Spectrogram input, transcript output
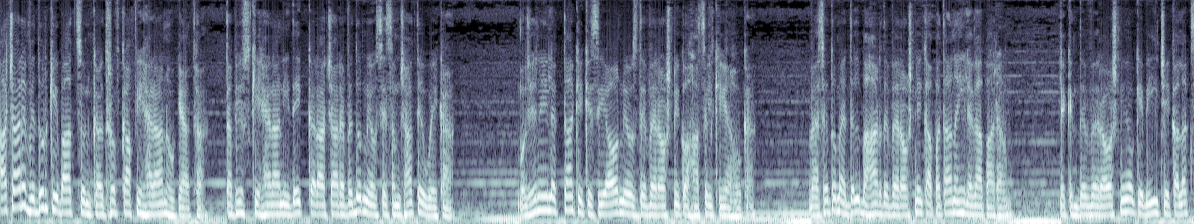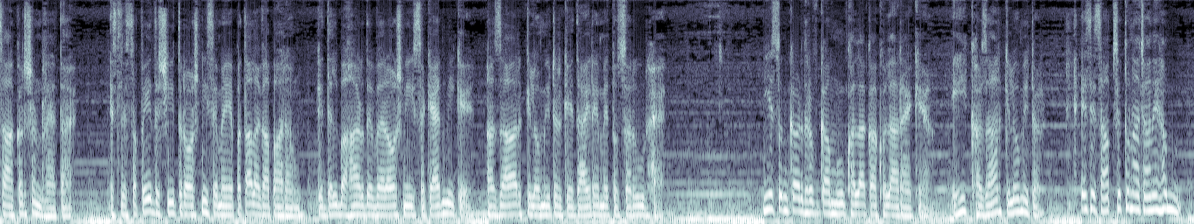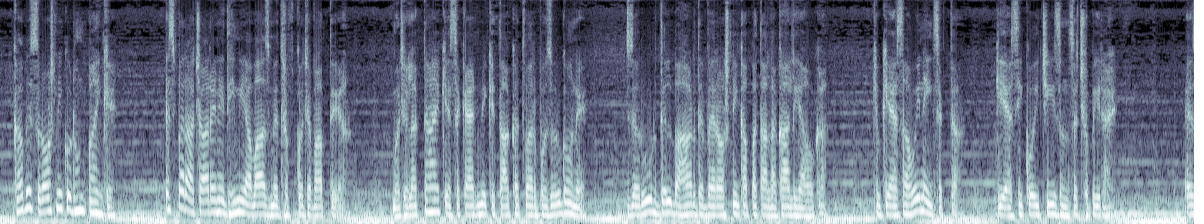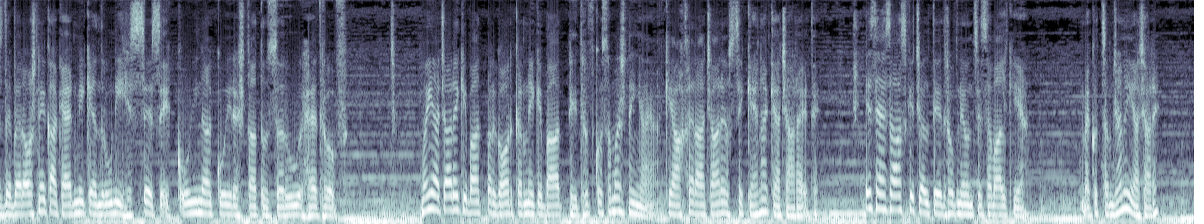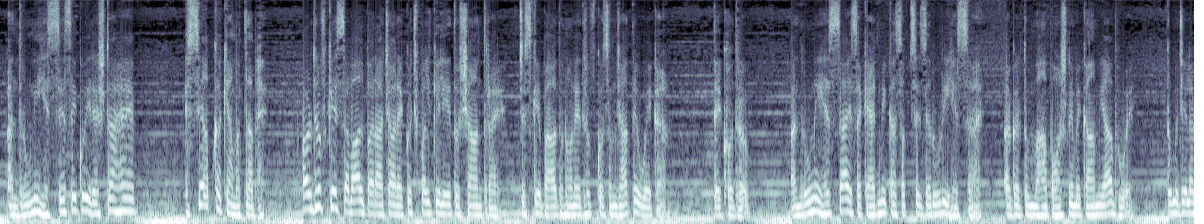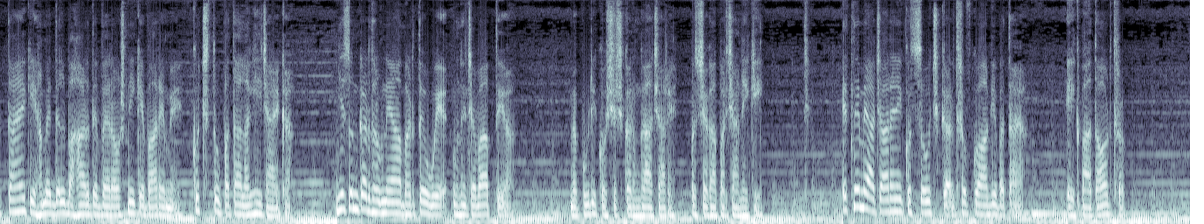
आचार्य विदुर की बात सुनकर ध्रुव काफ़ी हैरान हो गया था। तभी उसकी हैरानी देखकर आचार्य विदुर ने उसे समझाते हुए कहा, मुझे नहीं लगता कि किसी और ने उस दिव्य रोशनी को हासिल किया होगा। वैसे तो मैं दिल बहार दिव्य रोशनी का पता नहीं लगा पा रहा हूँ, लेकिन दिव्य रोशनियों के बीच एक अलग सा आकर्षण रहता है। इसलिए सफ़ेद शीत रोशनी से मैं ये पता लगा पा रहा हूँ कि दिल बहार दिव्य रोशनी इस अकेडमी के हज़ार किलोमीटर के दायरे में तो ज़रूर है। ये सुनकर ध्रुव का मुँह खला का खुला रह गया। एक हज़ार किलोमीटर। इस हिसाब से तो ना जाने हम कब इस रोशनी को ढूंढ पाएँगे। इस पर आचार्य ने धीमी आवाज़ में ध्रुव को जवाब दिया। मुझे लगता है कि इस अकेडमी के ताकतवर बुज़ुर्गों ने ज़रूर दिल बहार दिव्य रोशनी का पता लगा लिया होगा, क्योंकि ऐसा हो ही नहीं सकता कि ऐसी कोई चीज़ उनसे छुपी रहे। इस दिव्य रोशनी का अकेडमी के अंदरूनी हिस्से से कोई ना कोई रिश्ता तो ज़रूर है ध्रुव। वहीं आचार्य की बात पर गौर करने के बाद भी ध्रुव को समझ नहीं आया कि आखिर आचार्य उससे कहना क्या चाह रहे थे। इस एहसास के चलते ध्रुव ने उनसे सवाल किया, मैं कुछ समझा नहीं आचार्य? अंदरूनी हिस्से से कोई रिश्ता है? इससे आपका क्या मतलब है? और ध्रुव के सवाल पर आचार्य कुछ पल के लिए तो शांत रहे, जिसके बाद उन्होंने ध्रुव को समझाते हुए कहा, देखो ध्रुव, अंदरूनी हिस्सा इस अकेडमी का सबसे ज़रूरी हिस्सा है। अगर तुम वहाँ पहुँचने में कामयाब हुए तो मुझे लगता है कि हमें दिल बहार दिव्य रोशनी के बारे में कुछ तो पता लग ही जाएगा। ये सुनकर ध्रुव ने आ भरते हुए उन्हें जवाब दिया, मैं पूरी कोशिश करूँगा आचार्य उस जगह पर जाने की। इतने में आचार्य ने कुछ सोचकर ध्रुव को आगे बताया, एक बात और ध्रुव,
